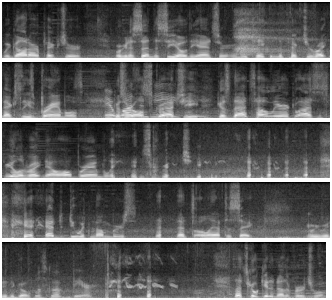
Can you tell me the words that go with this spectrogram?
we got our picture. We're going to send the CO the answer, and we're taking the picture right next to these brambles because they're all scratchy. Because that's how Lyric Glass is feeling right now, all brambly and scratchy. it had to do with numbers. That's all I have to say. Are we ready to go? Let's go have a beer. Let's go get another virtual.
